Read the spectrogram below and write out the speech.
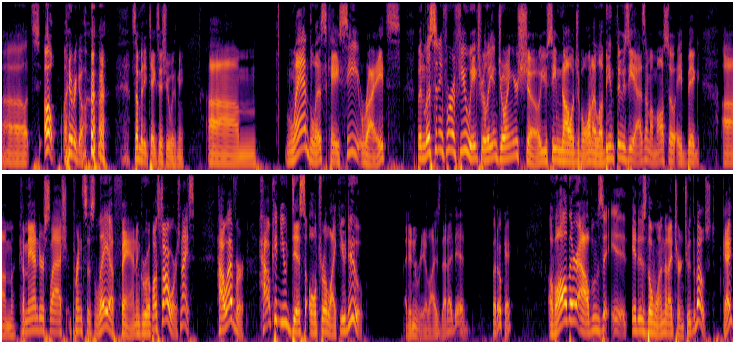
Uh, let's see. Oh, here we go. Somebody takes issue with me. Um, Landless KC writes. Been listening for a few weeks, really enjoying your show. You seem knowledgeable, and I love the enthusiasm. I'm also a big um, Commander slash Princess Leia fan and grew up on Star Wars. Nice. However, how can you diss Ultra like you do? I didn't realize that I did, but okay. Of all their albums, it, it is the one that I turn to the most. Okay?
